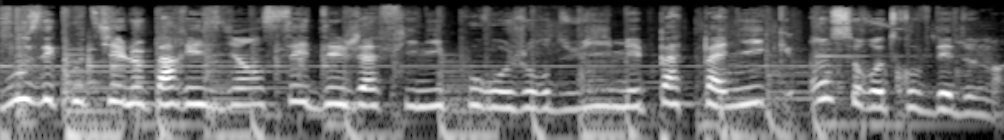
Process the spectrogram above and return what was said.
Vous écoutiez Le Parisien, c'est déjà fini pour aujourd'hui, mais pas de panique, on se retrouve dès demain.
